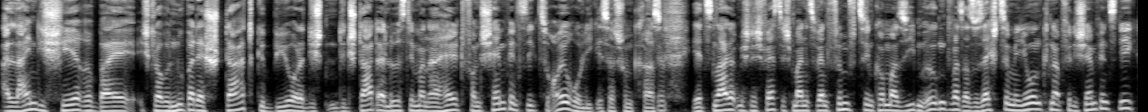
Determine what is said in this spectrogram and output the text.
allein die Schere bei, ich glaube, nur bei der Startgebühr oder die, den Starterlös, den man erhält von Champions League zu Euroleague, ist ja schon krass. Ja. Jetzt nagelt mich nicht fest. Ich meine, es wären 15,7 irgendwas, also 16 Millionen knapp für die Champions League.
